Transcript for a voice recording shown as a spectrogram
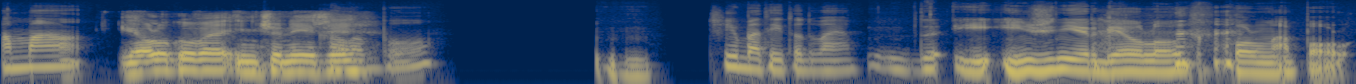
A má... Geologové, inženýři? Alebo... Či iba títo dvaja? Inžinier, geolog, pol na pol.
